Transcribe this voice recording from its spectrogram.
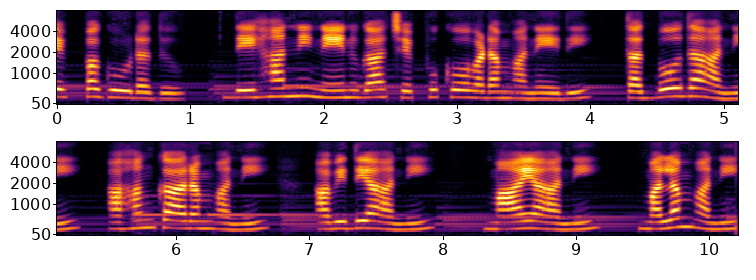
చెప్పకూడదు. దేహాన్ని నేనుగా చెప్పుకోవడం అనేది తద్బోధ అని అహంకారం అని అవిద్య అని మాయ అని మలం అని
